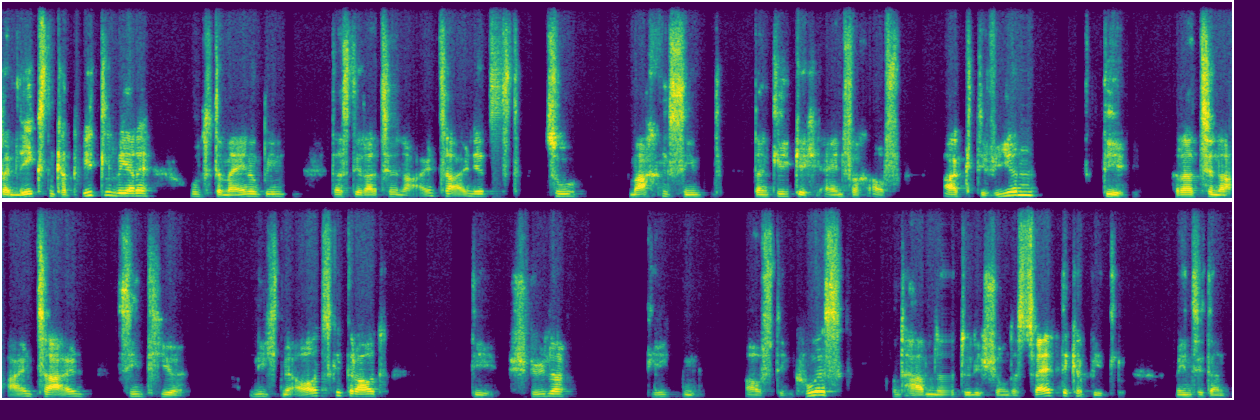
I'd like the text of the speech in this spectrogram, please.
beim nächsten Kapitel wäre und der Meinung bin, dass die rationalen Zahlen jetzt zu machen sind, dann klicke ich einfach auf Aktivieren. Die rationalen Zahlen sind hier nicht mehr ausgegraut. Die Schüler klicken auf den Kurs und haben natürlich schon das zweite Kapitel wenn Sie dann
